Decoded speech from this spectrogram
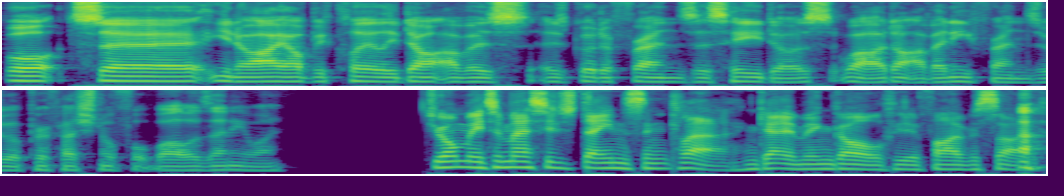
but uh, you know, I obviously clearly don't have as as good of friends as he does. Well, I don't have any friends who are professional footballers anyway. Do you want me to message Dayne St. Clair and get him in goal for your five-a-side?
